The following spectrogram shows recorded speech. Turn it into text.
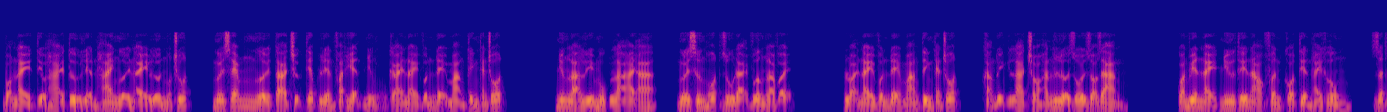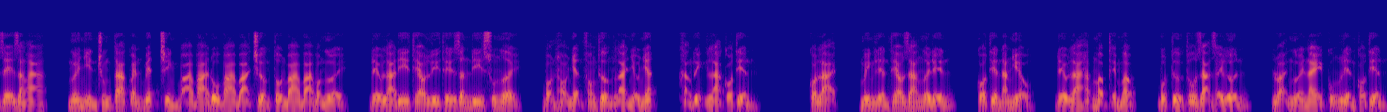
bọn này tiểu hài tử liền hai người này lớn một chút, ngươi xem người ta trực tiếp liền phát hiện những cái này vấn đề mang tính then chốt. Nhưng là lý mục là ai a, người xưng hốt du đại vương là vậy. Loại này vấn đề mang tính then chốt, khẳng định là cho hắn lừa dối rõ ràng. Quan viên này như thế nào phân có tiền hay không, rất dễ dàng à ngươi nhìn chúng ta quen biết trình bá bá đồ bá bá trưởng tôn bá bá bọn người, đều là đi theo lý thế dân đi xuống người, bọn họ nhận phong thưởng là nhiều nhất, khẳng định là có tiền. Còn lại, mình liền theo ra người đến, có tiền ăn nhiều, đều là hắc mập thể mập, bột tử thô dạ dày lớn, loại người này cũng liền có tiền.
